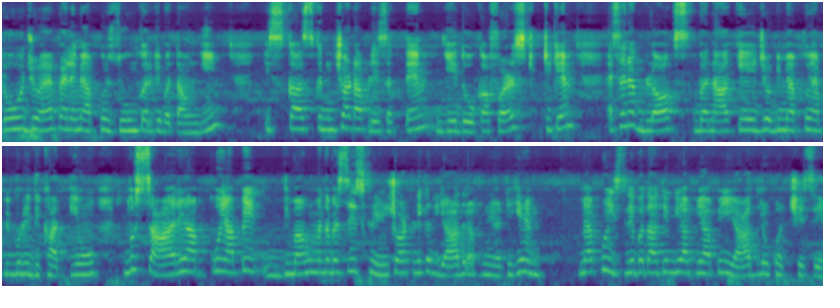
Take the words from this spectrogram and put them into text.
दो जो है पहले मैं आपको जूम करके बताऊँगी। इसका स्क्रीनशॉट आप ले सकते हैं ये दो का फ़र्स्ट ठीक है? ऐसे ना ब्लॉग्स बना के जो भी मैं आपको यहाँ पे पूरी दिखाती हूँ वो सारे आपको यहाँ पे दिमाग में मतलब ऐसे स्क्रीनशॉट लेकर याद रखने हैं ठीक है? मैं आपको इसलिए बताती हूँ कि आप यहाँ पे याद रखो अच्छे से।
